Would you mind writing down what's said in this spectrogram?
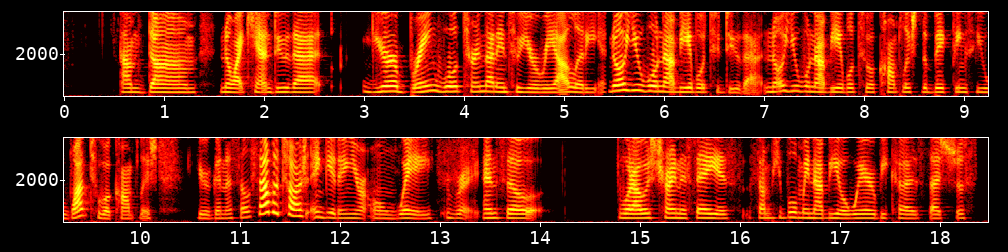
I'm dumb, no, I can't do that. Your brain will turn that into your reality. No, you will not be able to do that. No, you will not be able to accomplish the big things you want to accomplish. You're going to self sabotage and get in your own way. Right. And so, what I was trying to say is some people may not be aware because that's just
